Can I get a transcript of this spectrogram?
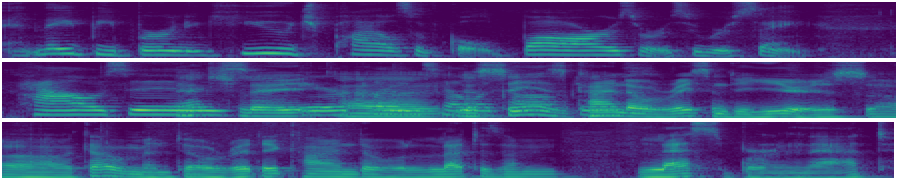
and they'd be burning huge piles of gold bars, or as we were saying, houses, Actually, airplanes, uh, the thing is kind of recent years, uh, government already kind of let them less burn that.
